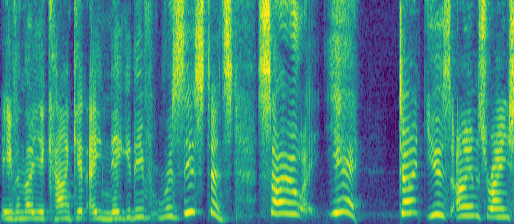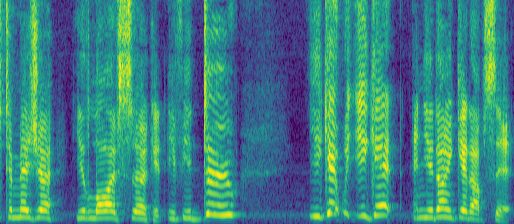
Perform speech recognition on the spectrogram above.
even though you can't get a negative resistance. So, yeah, don't use ohms range to measure your live circuit. If you do, you get what you get and you don't get upset.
